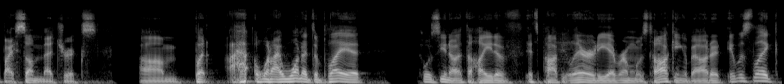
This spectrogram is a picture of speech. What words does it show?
by some metrics. Um, but I, when I wanted to play it, it was you know at the height of its popularity, everyone was talking about it. It was like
